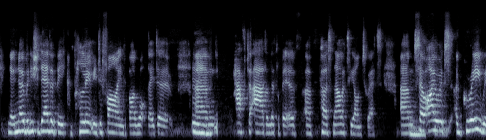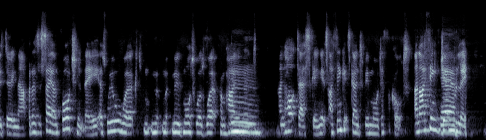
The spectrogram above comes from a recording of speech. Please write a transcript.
You know, nobody should ever be completely defined by what they do. Mm. Um, have to add a little bit of, of personality onto it. Um. So I would agree with doing that. But as I say, unfortunately, as we all work, m- move more towards work from home mm. and and hot desking, it's I think it's going to be more difficult. And I think generally, yeah.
